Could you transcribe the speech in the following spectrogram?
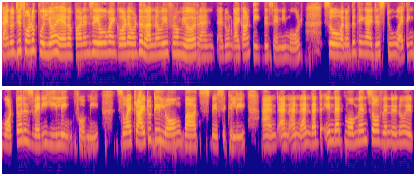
kind of just want to pull your hair apart and say oh my god i want to run away from here and i don't i can't take this anymore. So one of the thing i just do i think water is very healing for me. So i try to take long baths basically. And and and and that in that moments of when you know it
